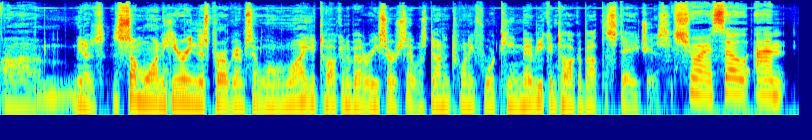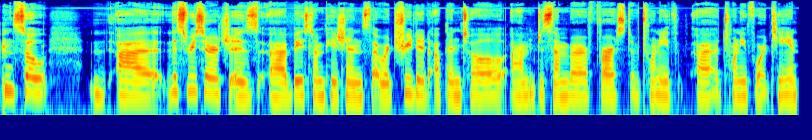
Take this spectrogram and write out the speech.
Um, you know, someone hearing this program said, "Well, why are you talking about research that was done in 2014?" Maybe you can talk about the stages. Sure. So, um, so uh, this research is uh, based on patients that were treated up until um, December 1st of 20, uh, 2014.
